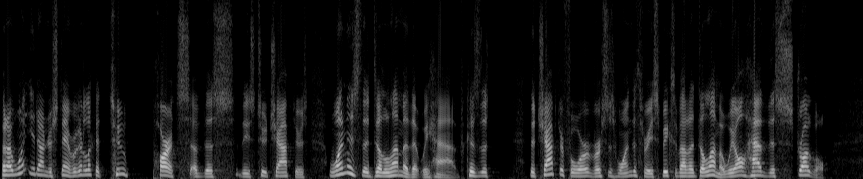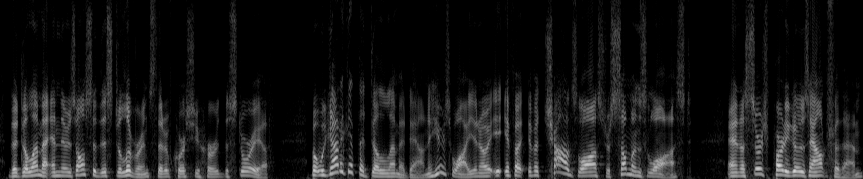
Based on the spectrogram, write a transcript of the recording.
But I want you to understand we're going to look at two parts of this these two chapters. One is the dilemma that we have, because the the chapter 4, verses 1 to 3, speaks about a dilemma. We all have this struggle, the dilemma, and there's also this deliverance that, of course, you heard the story of. But we got to get the dilemma down. And here's why. You know, if a, if a child's lost or someone's lost, and a search party goes out for them,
